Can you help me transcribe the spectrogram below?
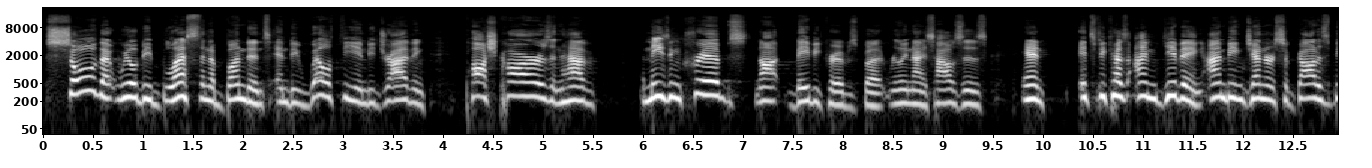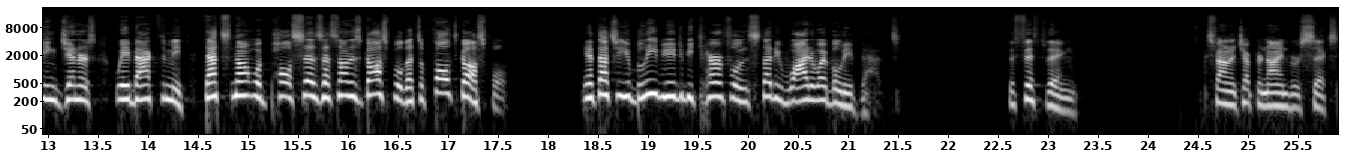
so that we'll be blessed in abundance and be wealthy and be driving posh cars and have amazing cribs, not baby cribs, but really nice houses. And it's because I'm giving, I'm being generous, so God is being generous way back to me. That's not what Paul says. That's not his gospel. That's a false gospel. And if that's what you believe, you need to be careful and study why do I believe that? The fifth thing it's found in chapter 9, verse 6.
